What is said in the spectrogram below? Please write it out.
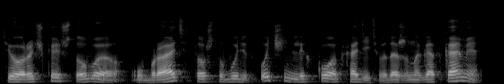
терочкой, чтобы убрать то, что будет очень легко отходить. Вы даже ноготками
